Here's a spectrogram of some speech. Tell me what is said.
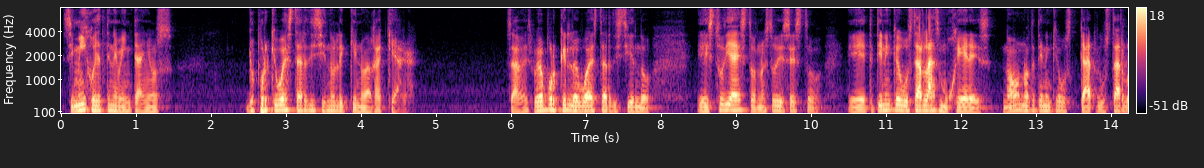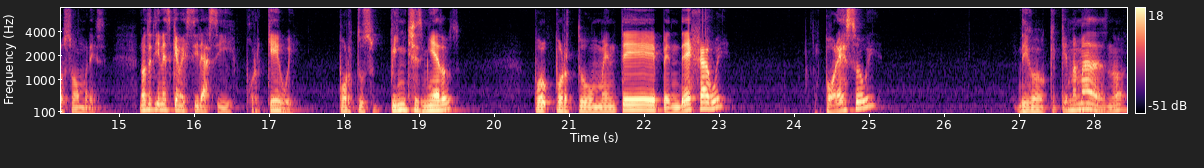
si mi hijo ya tiene 20 años, ¿yo por qué voy a estar diciéndole que no haga que haga? ¿sabes? Veo por qué le voy a estar diciendo, estudia esto, no estudies esto, eh, te tienen que gustar las mujeres, ¿no? No te tienen que gustar los hombres. No te tienes que vestir así. ¿Por qué, güey? ¿Por tus pinches miedos? ¿Por, tu mente pendeja, güey? ¿Por eso, güey? Digo, qué, mamadas, ¿no?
